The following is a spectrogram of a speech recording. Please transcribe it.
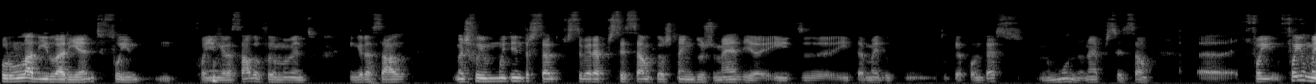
por um lado, hilariante, foi, foi engraçado, foi um momento engraçado, mas foi muito interessante perceber a percepção que eles têm dos média e, de, e também do, do que acontece no mundo, né? a percepção Uh, foi, foi, uma,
